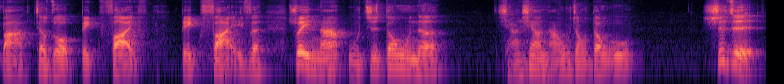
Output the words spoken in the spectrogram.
霸叫做 Big Five，Big Five。所以哪五只动物呢？想象哪五种动物？狮子、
